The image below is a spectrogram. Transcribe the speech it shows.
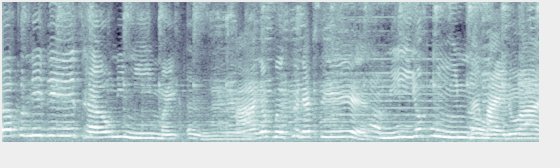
อคนดีๆแถวนี้มีไหมเอ่ยอ่ายกมือขึ้น FC ถ้ามียกมือหน่ได้อยใหม่ด้วย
